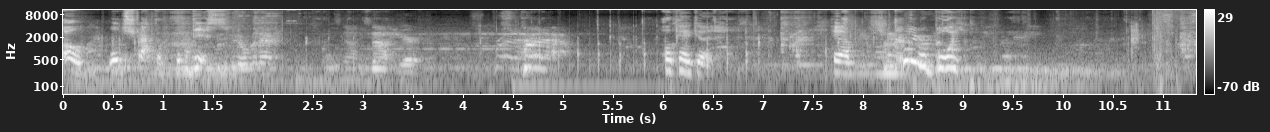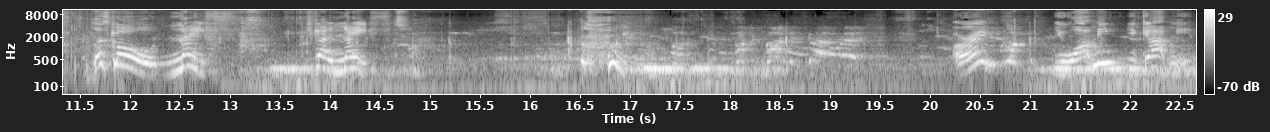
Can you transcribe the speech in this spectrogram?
Oh, we'll distract them with this. Over there? It's not here. Okay, good. Yeah, here, boy. Let's go. Knife. You got knifed. All right. You want me? You got me.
